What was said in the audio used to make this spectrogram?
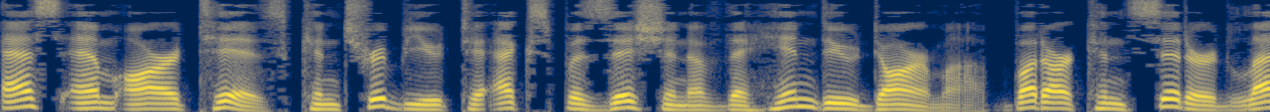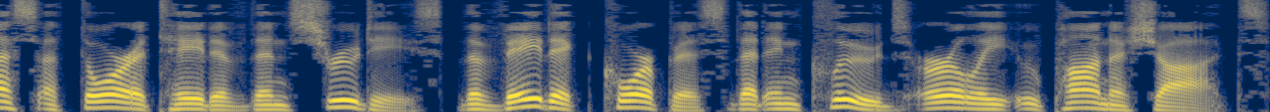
Smrtis contribute to exposition of the Hindu Dharma but are considered less authoritative than Shrutis the Vedic corpus that includes early Upanishads.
